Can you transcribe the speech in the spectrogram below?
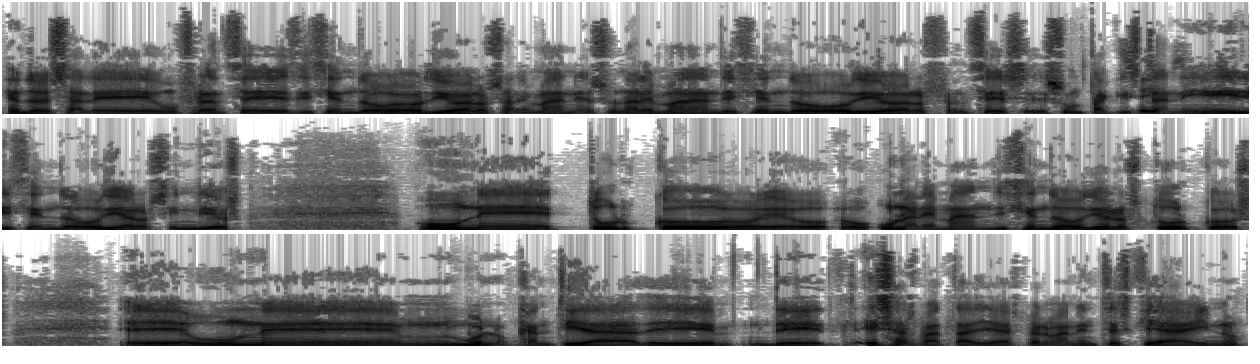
Entonces sale un francés diciendo odio a los alemanes, un alemán diciendo odio a los franceses, un pakistaní diciendo odio a los indios, un eh, turco, eh, un alemán diciendo odio a los turcos, eh, un, bueno, cantidad de, de esas batallas permanentes que hay, ¿no?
